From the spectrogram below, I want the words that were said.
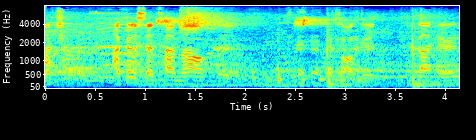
I, I could have said timeout, but it's all good. You got Herod.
